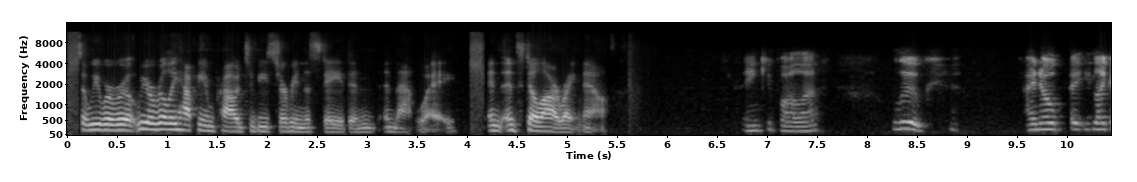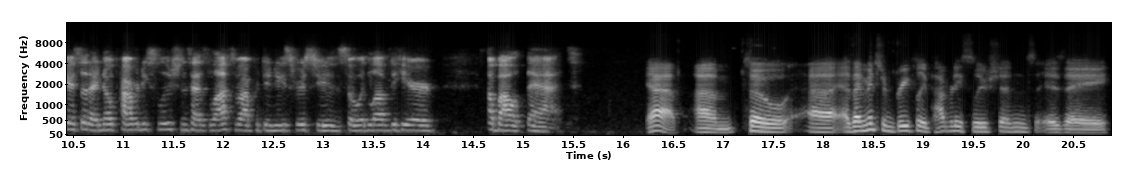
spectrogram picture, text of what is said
So we were we were really happy and proud to be serving the state in in that way, and and still are right now. Thank you, Paula. Luke, I know, like I said, I know Poverty Solutions has lots of opportunities for students, so would love to hear about that. Yeah, um, so uh, as I mentioned briefly, Poverty Solutions is a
